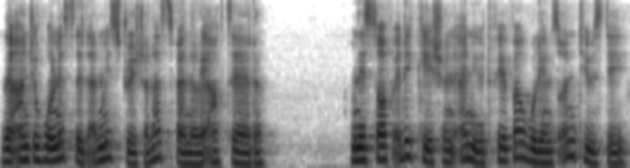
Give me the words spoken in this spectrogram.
the Andrew Holness administration has finally acted. Minister of Education and Youth Fayval Williams on Tuesday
